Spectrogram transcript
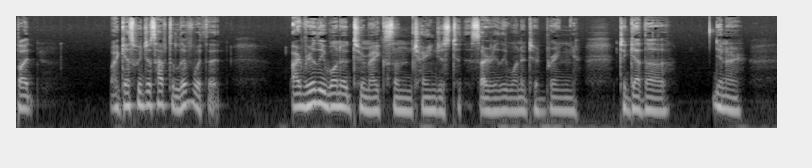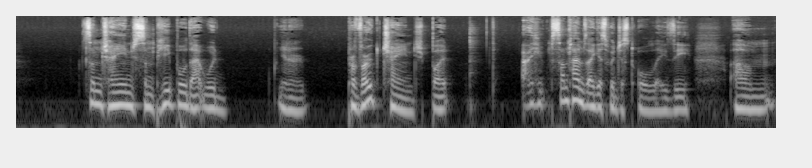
But I guess we just have to live with it. I really wanted to make some changes to this. I really wanted to bring together, you know, some change, some people that would, you know, provoke change. But I sometimes I guess we're just all lazy. Um,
